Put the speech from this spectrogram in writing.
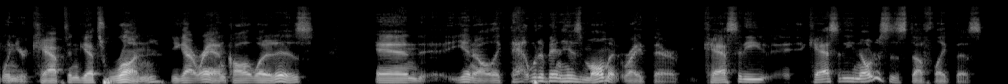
when your captain gets run. You got ran, call it what it is. And you know, like that would have been his moment right there. Cassidy Cassidy notices stuff like this.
